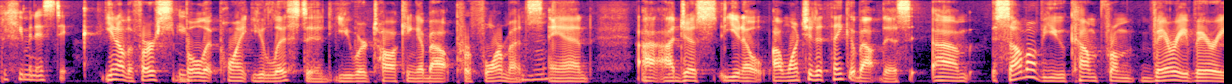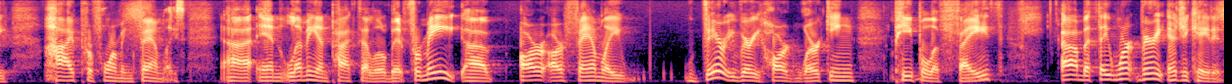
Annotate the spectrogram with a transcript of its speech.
the humanistic. You know, the first bullet point you listed, you were talking about performance. And I, I just, you know, I want you to think about this. Um, some of you come from very, very high performing families. Uh, and let me unpack that a little bit. For me, uh, our, our family, very, very hardworking people of faith. Uh, but they weren't very educated,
